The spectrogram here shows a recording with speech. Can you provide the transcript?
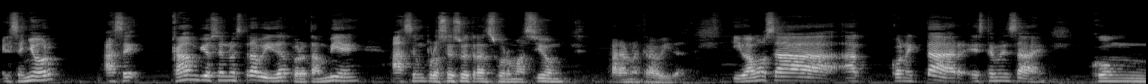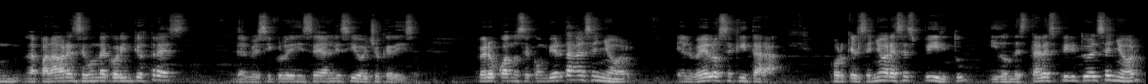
el Señor hace cambios en nuestra vida, pero también hace un proceso de transformación para nuestra vida. Y vamos a, conectar este mensaje con la palabra en 2 Corintios 3, del versículo 16 al 18, que dice, Pero cuando se conviertan al Señor, el velo se quitará, porque el Señor es espíritu, y donde está el espíritu del Señor,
